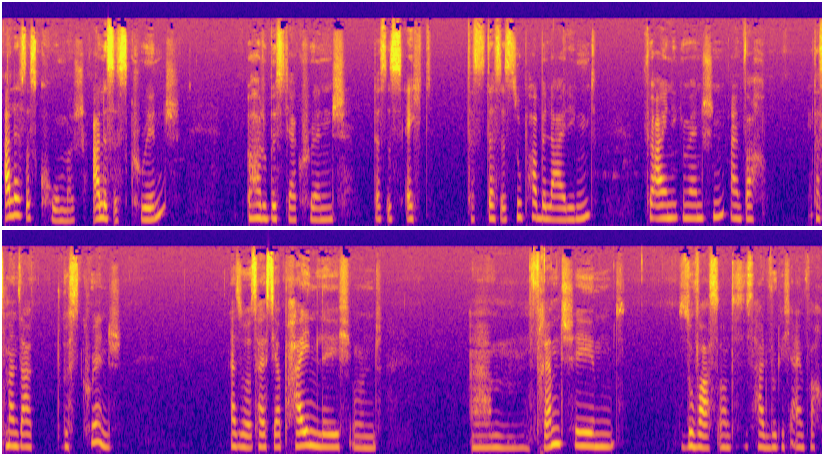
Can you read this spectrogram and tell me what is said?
Alles ist komisch, alles ist cringe. Oh, du bist ja cringe. Das ist echt, das, das ist super beleidigend für einige Menschen. Einfach, dass man sagt, du bist cringe. Also das heißt ja peinlich und ähm, fremdschämend, sowas. Und das ist halt wirklich einfach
